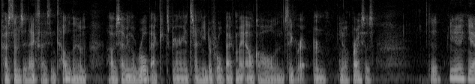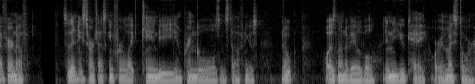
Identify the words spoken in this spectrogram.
customs and excise and tell them I was having a rollback experience and I need to roll back my alcohol and cigarette or you know prices. Said, yeah, yeah, fair enough. So then he starts asking for like candy and Pringles and stuff, and he goes, "Nope, was not available in the UK or in my store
